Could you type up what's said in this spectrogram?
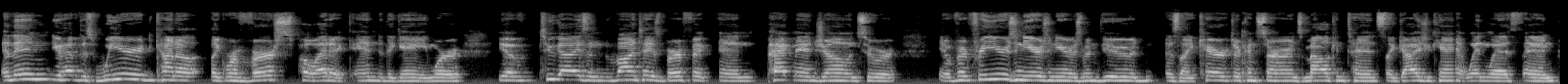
and then you have this weird kind of like reverse poetic end of the game where you have two guys in Vontaze Burfict and Pac-Man Jones who are you know, for, for, years and years and years been viewed as like character concerns, malcontents, like guys you can't win with. And,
